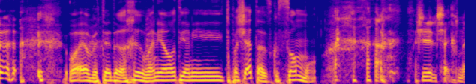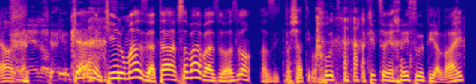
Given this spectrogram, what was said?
הוא היה בתדר אחר, ואני אמרתי, אני התפשט אז, קוסומו. בשביל לשכנע אותה. כן, כאילו, מה זה, אתה סבבה, אז לא, אז לא. אז התפשטתי בחוץ. הקיצר, הכניסו אותי לבית,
